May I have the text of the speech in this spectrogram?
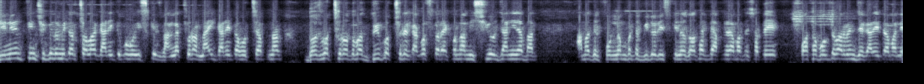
জেনেন তিনশো কিলোমিটার চলা, গাড়িতে কোনো স্কেচ ভাঙা চোরা নাই। গাড়িটা হচ্ছে আপনার দশ বছর অথবা দুই বছরের কাগজ করা। এখন আমি শিওর জানি না বাট আমাদের ফোন নাম্বারটা ভিডিওর স্ক্রিনে দেওয়া থাকবে। আপনারা আমাদের সাথে কথা বলতে পারবেন যে গাড়িটা মানে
